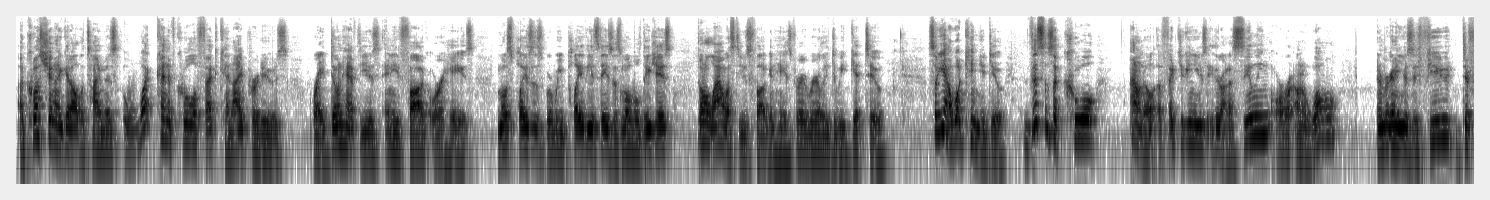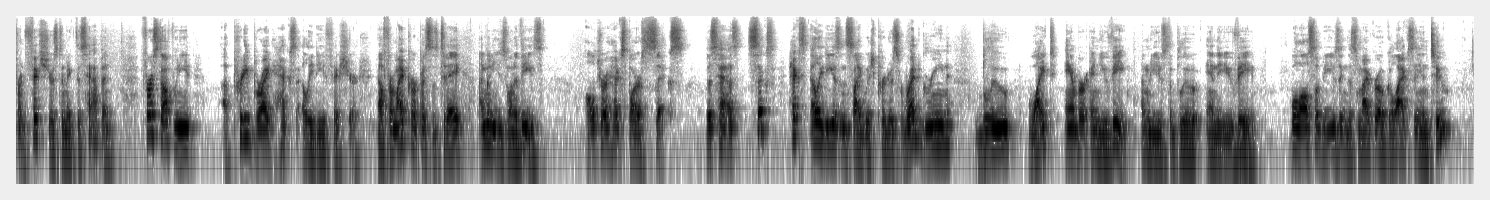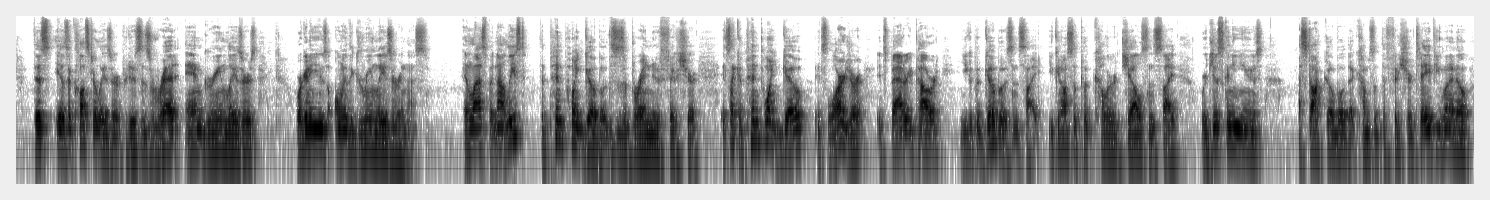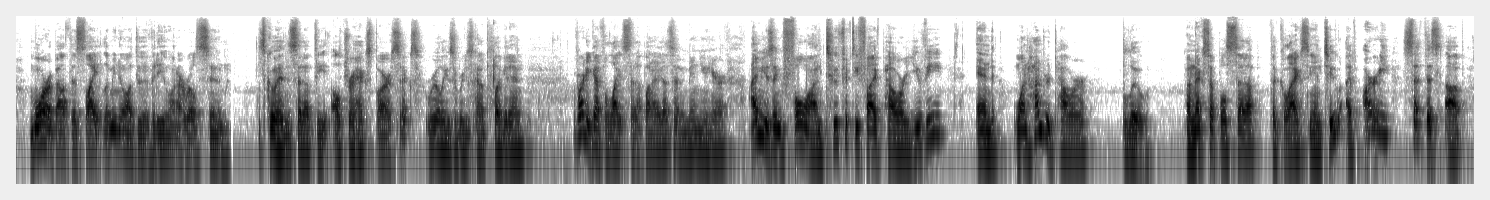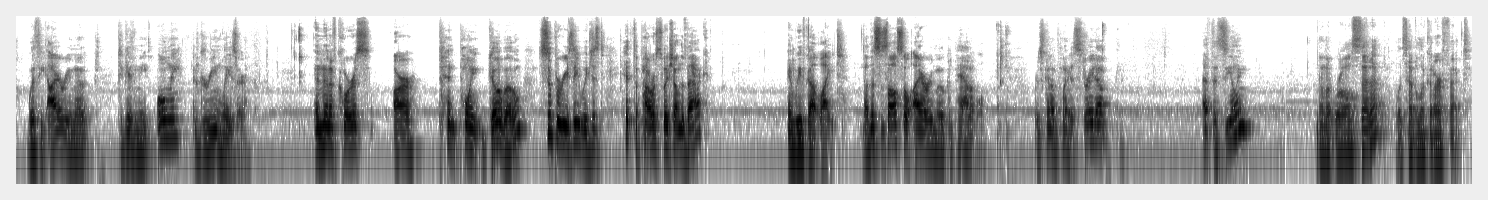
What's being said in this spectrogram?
A question I get all the time is, what kind of cool effect can I produce where I don't have to use any fog or haze? Most places where we play these days as mobile DJs don't allow us to use fog and haze. Very rarely do we get to. So yeah, what can you do? This is a cool, I don't know, effect you can use either on a ceiling or on a wall. And we're going to use a few different fixtures to make this happen. First off, we need a pretty bright hex LED fixture. Now for my purposes today, I'm going to use one of these, Ultra Hex Bar 6. This has six hex LEDs inside which produce red, green, blue, white, amber, and UV. I'm going to use the blue and the UV. We'll also be using this Micro Galaxian 2. This is a cluster laser. It produces red and green lasers. We're going to use only the green laser in this. And last but not least, the Pinpoint Gobo. This is a brand new fixture. It's like a Pinpoint Go. It's larger. It's battery powered. You can put gobos inside. You can also put color gels inside. We're just going to use a stock gobo that comes with the fixture today. If you want to know more about this light, let me know. I'll do a video on it real soon. Let's go ahead and set up the Ultra Hex Bar 6. Real easy. We're just going to plug it in. I've already got the light set up on it. It does have a menu here. I'm using full-on 255 power UV and 100 power blue. Now next up we'll set up the Galaxian 2. I've already set this up with the eye remote to give me only a green laser. And then of course our pinpoint gobo, super easy, we just hit the power switch on the back and we've got light. Now this is also IR remote compatible. We're just going to point it straight up at the ceiling. Now that we're all set up, let's have a look at our effect.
